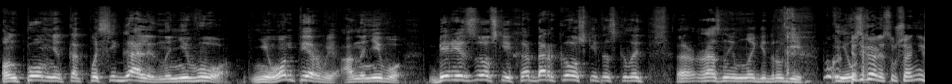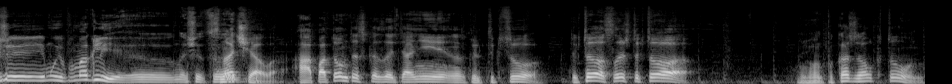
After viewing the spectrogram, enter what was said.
он помнит, как посягали на него. Не он первый, а на него. Березовский, Ходорковский, так сказать, разные многие другие. Ну, как и посягали, он... слушай, они же ему и помогли, э, значит... Э, Сначала. А потом, так сказать, они сказали, ты кто? Ты кто? Слышь, ты кто? И он показал, кто он.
